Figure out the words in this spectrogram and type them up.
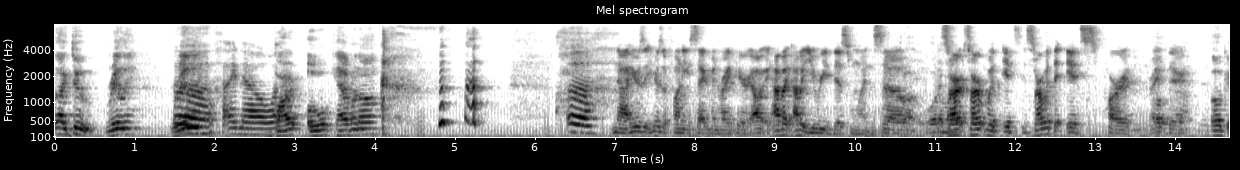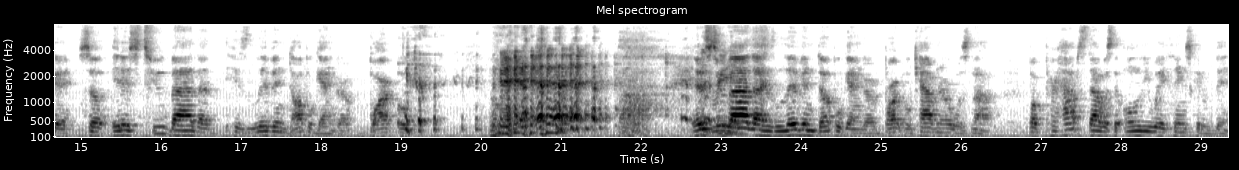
Like, dude, really, really, Ugh, I know. Bart O. Kavanaugh? Ugh. now here's a, here's a funny segment right here. Oh, how about how about you read this one? So Uh, what am start start with it's start with the it's part right Oh. there. Okay, so it is too bad that his living doppelganger, Bart O. It is too bad that his living doppelganger, Bart O'Kavanaugh, was not. But perhaps that was the only way things could have been.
